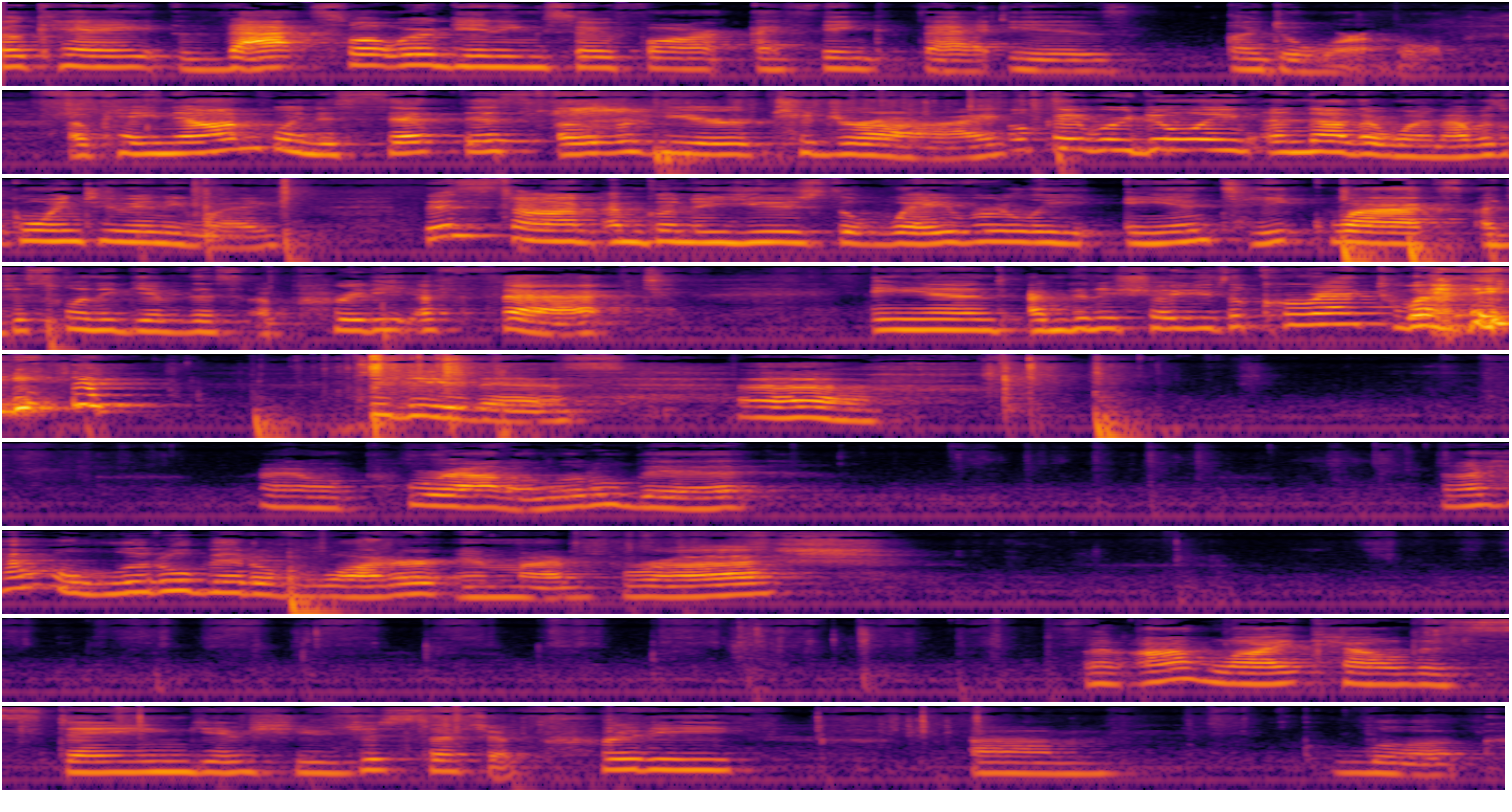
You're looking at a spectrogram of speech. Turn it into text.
Okay, that's what we're getting so far. I think that is adorable. Okay, now I'm going to set this over here to dry. Okay, we're doing another one. I was going to anyway. This time I'm going to use the Waverly Antique Wax. I just want to give this a pretty effect. And I'm going to show you the correct way to do this. Ugh. I'll pour out a little bit. And I have a little bit of water in my brush. And I like how this stain gives you just such a pretty um, look.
